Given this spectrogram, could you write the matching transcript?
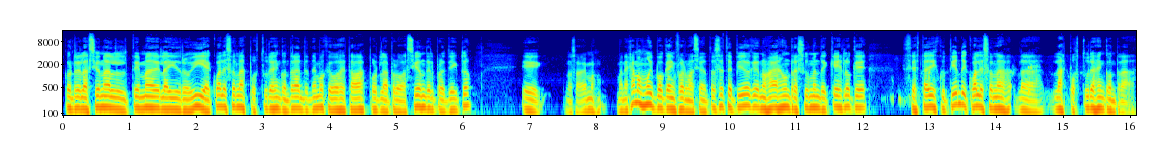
con relación al tema de la hidrovía. ¿Cuáles son las posturas encontradas? Entendemos que vos estabas por la aprobación del proyecto. Eh, no sabemos, manejamos muy poca información. Entonces te pido que nos hagas un resumen de qué es lo que se está discutiendo y cuáles son las, las, posturas encontradas.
